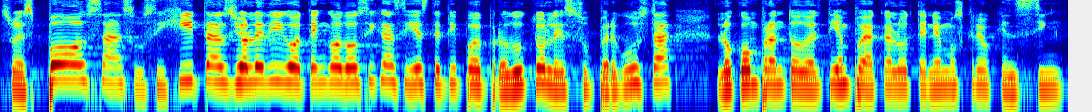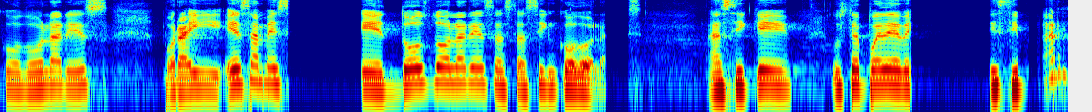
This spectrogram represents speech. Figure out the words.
su esposa, sus hijitas. Yo le digo, tengo dos hijas y este tipo de producto les super gusta. Lo compran todo el tiempo y acá lo tenemos creo que en cinco dólares por ahí. Esa mesa, eh, dos dólares hasta cinco dólares. Así que usted puede participar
